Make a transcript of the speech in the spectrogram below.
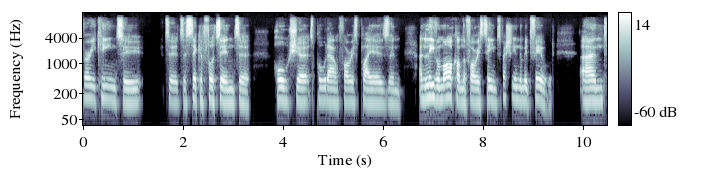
very keen to to to stick a foot in to haul shirts, pull down Forest players, and and leave a mark on the Forest team, especially in the midfield. And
